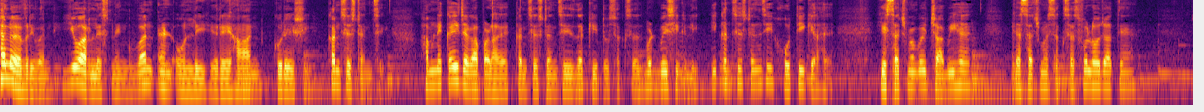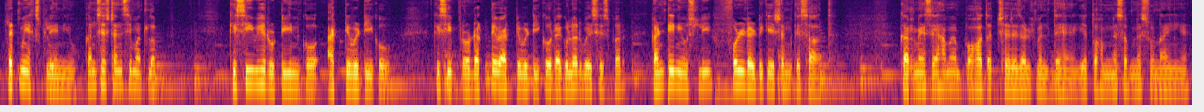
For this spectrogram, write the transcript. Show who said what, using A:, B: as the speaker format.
A: Hello everyone, you are listening one and only Rehan Qureshi consistency हमने कई जगह पढ़ा है consistency is the key to success but basically ये consistency होती क्या है? ये सच में कोई चाबी है? क्या सच में सक्सेसफुल हो जाते हैं? Let me explain you consistency मतलब किसी भी रूटीन को एक्टिविटी को किसी प्रोडक्टिव एक्टिविटी को रेगुलर बेसिस पर कंटिन्यूसली फुल डेडिकेशन के साथ करने से हमें बहुत अच्छे रिज़ल्ट मिलते हैं। ये तो हमने सबने सुना ही है।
